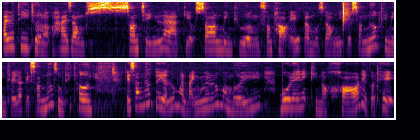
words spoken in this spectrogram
By Beauty thường là có hai dòng son chính là kiểu son bình thường son thỏi ấy, và một dòng như kiểu son nước. Thì mình thấy là cái son nước dùng thích hơn. Cái son nước tuy là lúc mà đánh lúc mà mới bôi lên ấy thì nó khó để có thể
